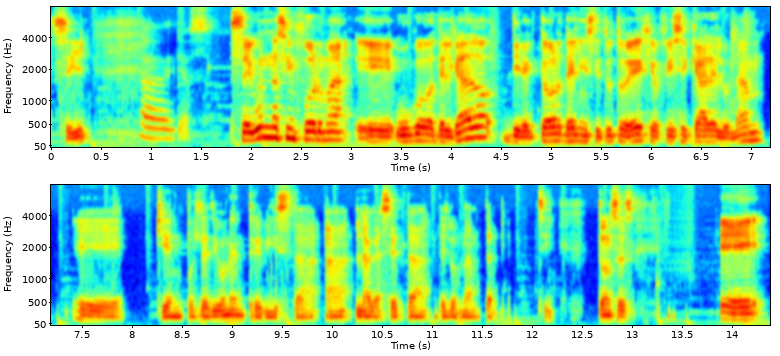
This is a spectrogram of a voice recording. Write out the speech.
¿Sí? Ay, Dios. Según nos informa eh, Hugo Delgado, director del Instituto de Geofísica del UNAM, eh, quien pues le dio una entrevista a la Gaceta del UNAM también. ¿sí? Entonces, eh,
